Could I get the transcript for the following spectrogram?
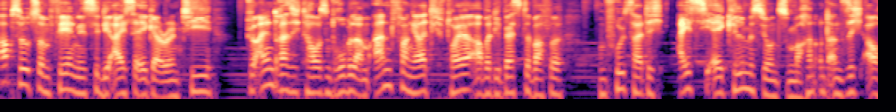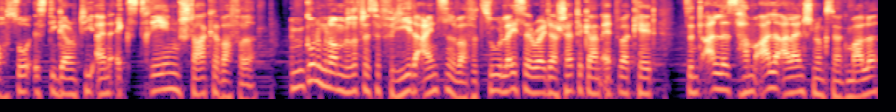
Absolut zu empfehlen ist hier die ICA Guarantee. Für 31.000 Rubel am Anfang relativ teuer, aber die beste Waffe, um frühzeitig ICA Kill Missionen zu machen und an sich auch so ist die Guarantee eine extrem starke Waffe. Im Grunde genommen betrifft das ja für jede einzelne Waffe zu. Laser Raider, Shotgun, Advocate sind alles, haben alle Alleinstellungsmerkmale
